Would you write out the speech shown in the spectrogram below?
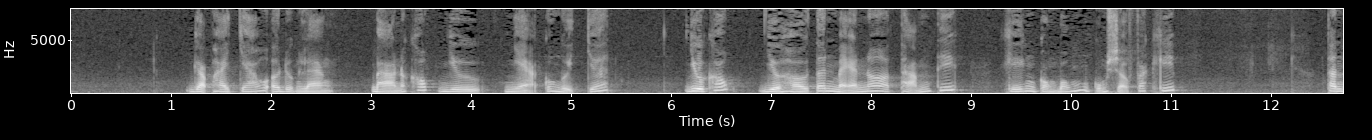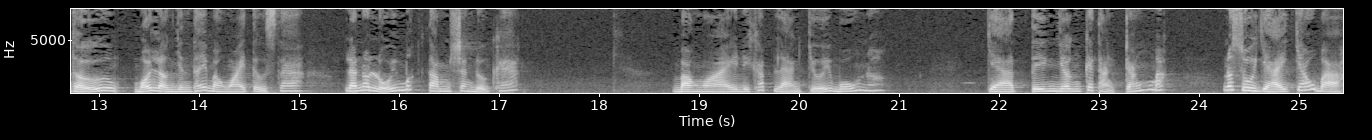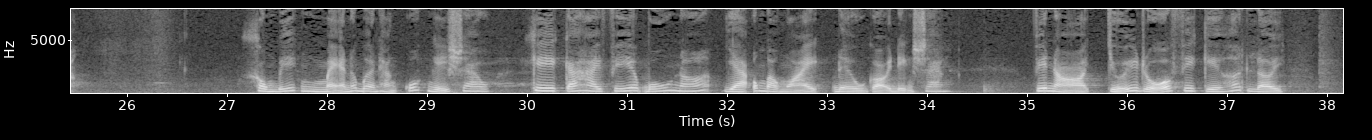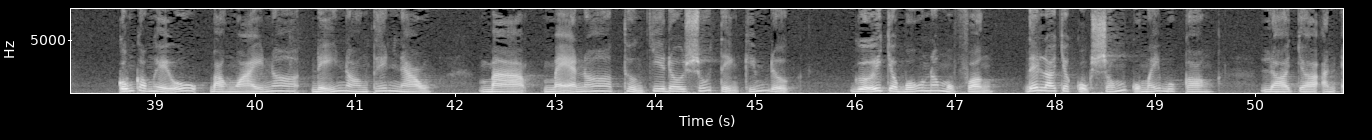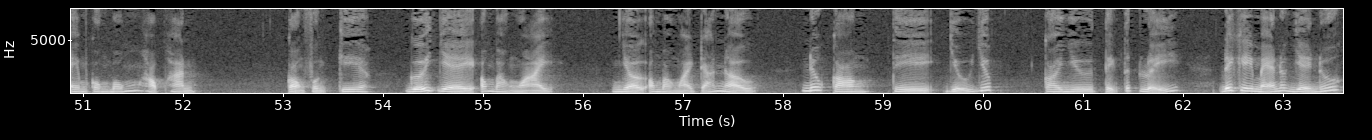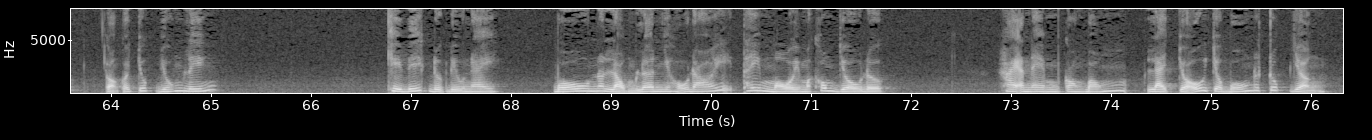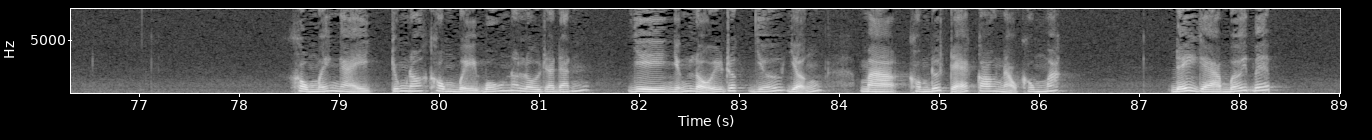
Gặp hai cháu ở đường làng, bà nó khóc như nhà có người chết. Vừa khóc vừa hờ tên mẹ nó thảm thiết khiến con bóng cũng sợ phát khiếp. Thành thử mỗi lần nhìn thấy bà ngoại từ xa là nó lủi mất tâm sang đường khác. Bà ngoại đi khắp làng chửi bố nó. Cha tiên nhân cái thằng trắng mắt, nó xui dại cháu bà. Không biết mẹ nó bên Hàn Quốc nghĩ sao khi cả hai phía bố nó và ông bà ngoại đều gọi điện sang. Phía nọ chửi rủa phía kia hết lời. Cũng không hiểu bà ngoại nó đỉ non thế nào mà mẹ nó thường chia đôi số tiền kiếm được, gửi cho bố nó một phần để lo cho cuộc sống của mấy bố con, lo cho anh em con bốn học hành. Còn phần kia gửi về ông bà ngoại, nhờ ông bà ngoại trả nợ, nếu còn thì giữ giúp, coi như tiền tích lũy, để khi mẹ nó về nước còn có chút vốn liếng. Khi biết được điều này, bố nó lồng lên như hổ đói, thấy mồi mà không dồ được. Hai anh em con bóng là chỗ cho bố nó trút giận. Không mấy ngày chúng nó không bị bố nó lôi ra đánh vì những lỗi rất dớ dẫn mà không đứa trẻ con nào không mắc. Để gà bới bếp,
